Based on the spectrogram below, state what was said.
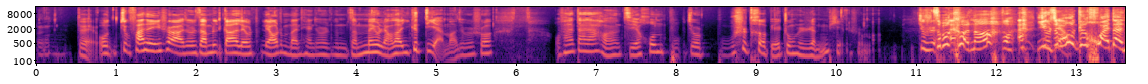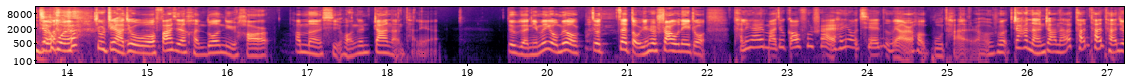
嗯，对我就发现一事儿啊，就是咱们刚才聊聊这么半天，就是咱们没有聊到一个点嘛，就是说，我发现大家好像结婚不就是不是特别重视人品，是吗？就是怎么可能？哎不哎，你就这样怎么会跟坏蛋结婚？就这样，就我发现很多女孩儿她们喜欢跟渣男谈恋爱，对不对？你们有没有就在抖音上刷过那种谈恋爱嘛，就高富帅很有钱怎么样，然后不谈，然后说渣男渣男谈谈谈，就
